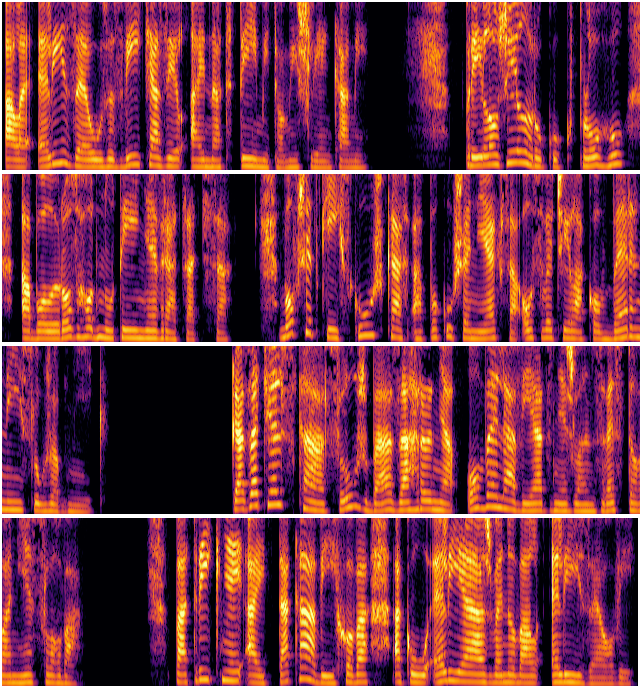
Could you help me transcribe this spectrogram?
ale Elízeus zvíťazil aj nad týmito myšlienkami. Priložil ruku k pluhu a bol rozhodnutý nevracať sa. Vo všetkých skúškach a pokušeniach sa osvedčil ako verný služobník. Kazateľská služba zahrňa oveľa viac než len zvestovanie slova. Patrí k nej aj taká výchova, akú Eliáš venoval Elízeovi.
